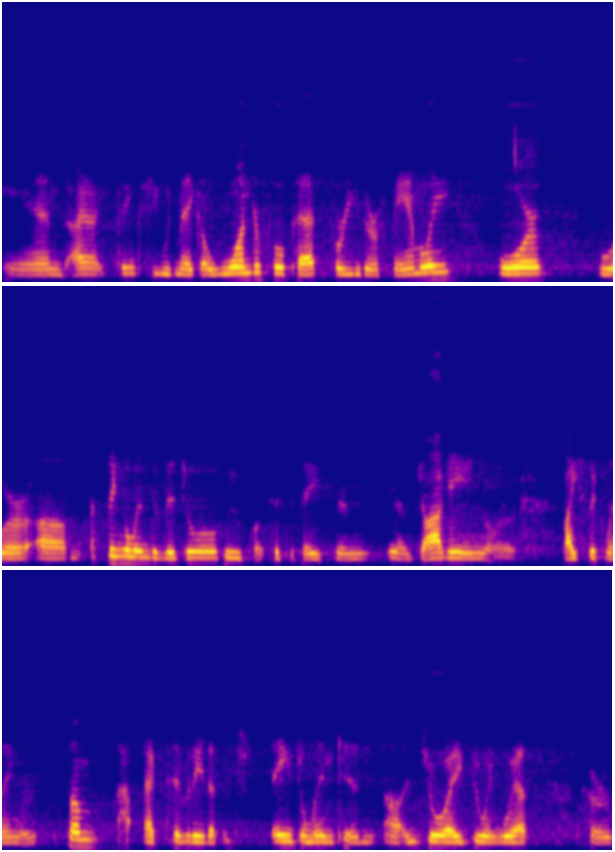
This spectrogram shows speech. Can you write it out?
and I think she would make a wonderful pet for either a family or for um, a single individual who participates in, you know, jogging or bicycling or some activity that the Angel Lynn can uh, enjoy doing with her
